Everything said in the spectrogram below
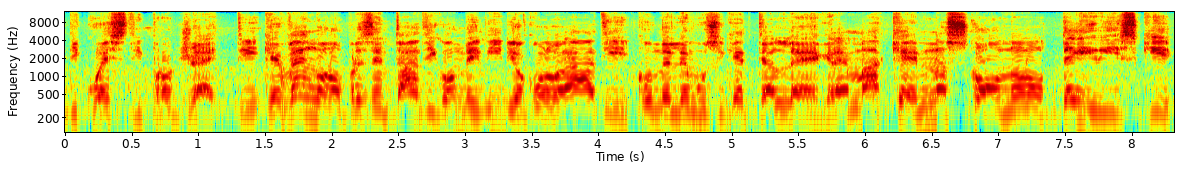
di questi progetti, che vengono presentati con dei video colorati, con delle musichette allegre, ma che nascondono dei rischi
